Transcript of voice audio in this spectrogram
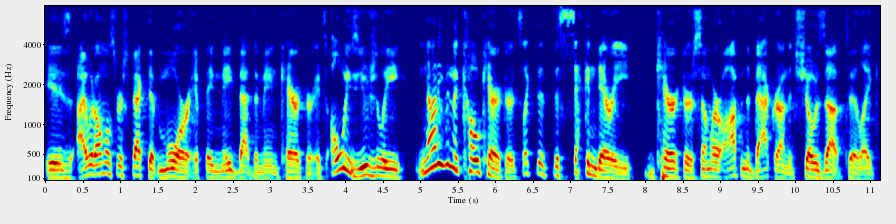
is I would almost respect it more if they made that the main character. It's always usually not even the co-character. It's like the, the secondary character somewhere off in the background that shows up to like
